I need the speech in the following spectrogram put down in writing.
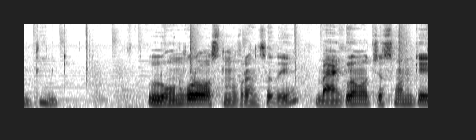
దీనికి. లోన్ కూడా వస్తుంది ఫ్రెండ్స్ ఇది బ్యాంక్ లోన్ వచ్చేసి మనకి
